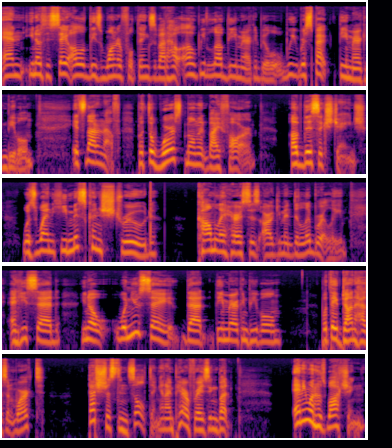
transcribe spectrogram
and, you know, to say all of these wonderful things about how, oh, we love the American people, we respect the American people. It's not enough. But the worst moment by far of this exchange was when he misconstrued Kamala Harris's argument deliberately. And he said, you know, when you say that the American people, what they've done hasn't worked, that's just insulting. And I'm paraphrasing, but anyone who's watching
